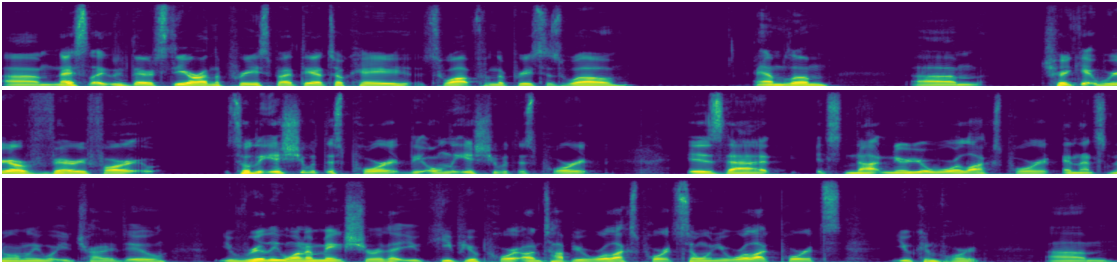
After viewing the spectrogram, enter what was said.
Um, nice leg sweep there. It's DR on the priest, but I think that's okay. Swap from the priest as well. Emblem. Um, trinket, we are very far. So the issue with this port, the only issue with this port is that it's not near your Warlock's port, and that's normally what you try to do. You really want to make sure that you keep your port on top of your Warlock's port, so when your Warlock ports, you can port. Um,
